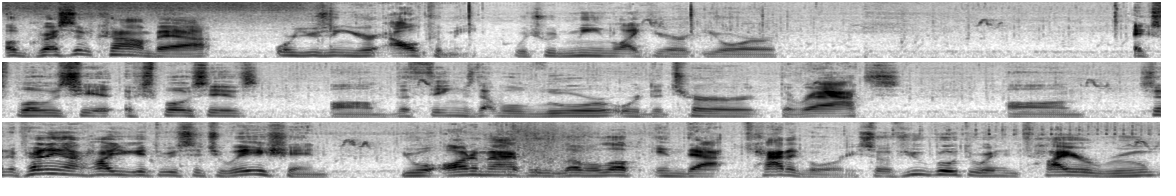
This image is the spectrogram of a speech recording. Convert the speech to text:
aggressive combat, or using your alchemy, which would mean like your your explosive explosives, um, the things that will lure or deter the rats. Um, so depending on how you get through a situation, you will automatically level up in that category. So if you go through an entire room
